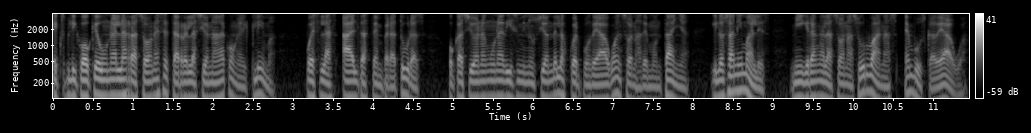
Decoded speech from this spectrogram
explicó que una de las razones está relacionada con el clima, pues las altas temperaturas ocasionan una disminución de los cuerpos de agua en zonas de montaña y los animales migran a las zonas urbanas en busca de agua.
